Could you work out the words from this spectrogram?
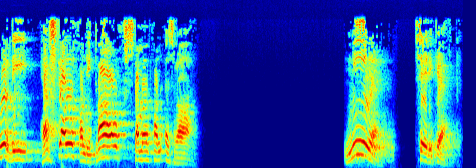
oor die herstel van die 12 stamme van Israel. Nee, sê die kerk.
